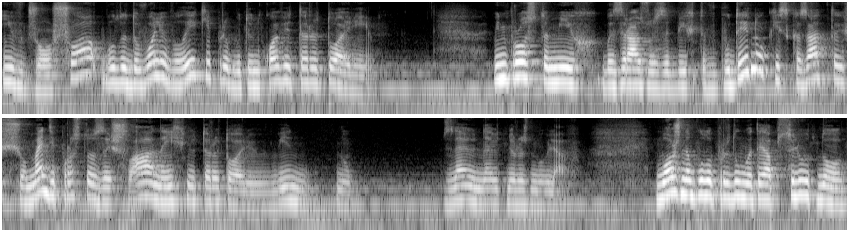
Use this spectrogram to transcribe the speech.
і в Джошуа були доволі великі прибудинкові території. Він просто міг би зразу забігти в будинок і сказати, що Меді просто зайшла на їхню територію. Він ну, з нею навіть не розмовляв. Можна було придумати абсолютно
